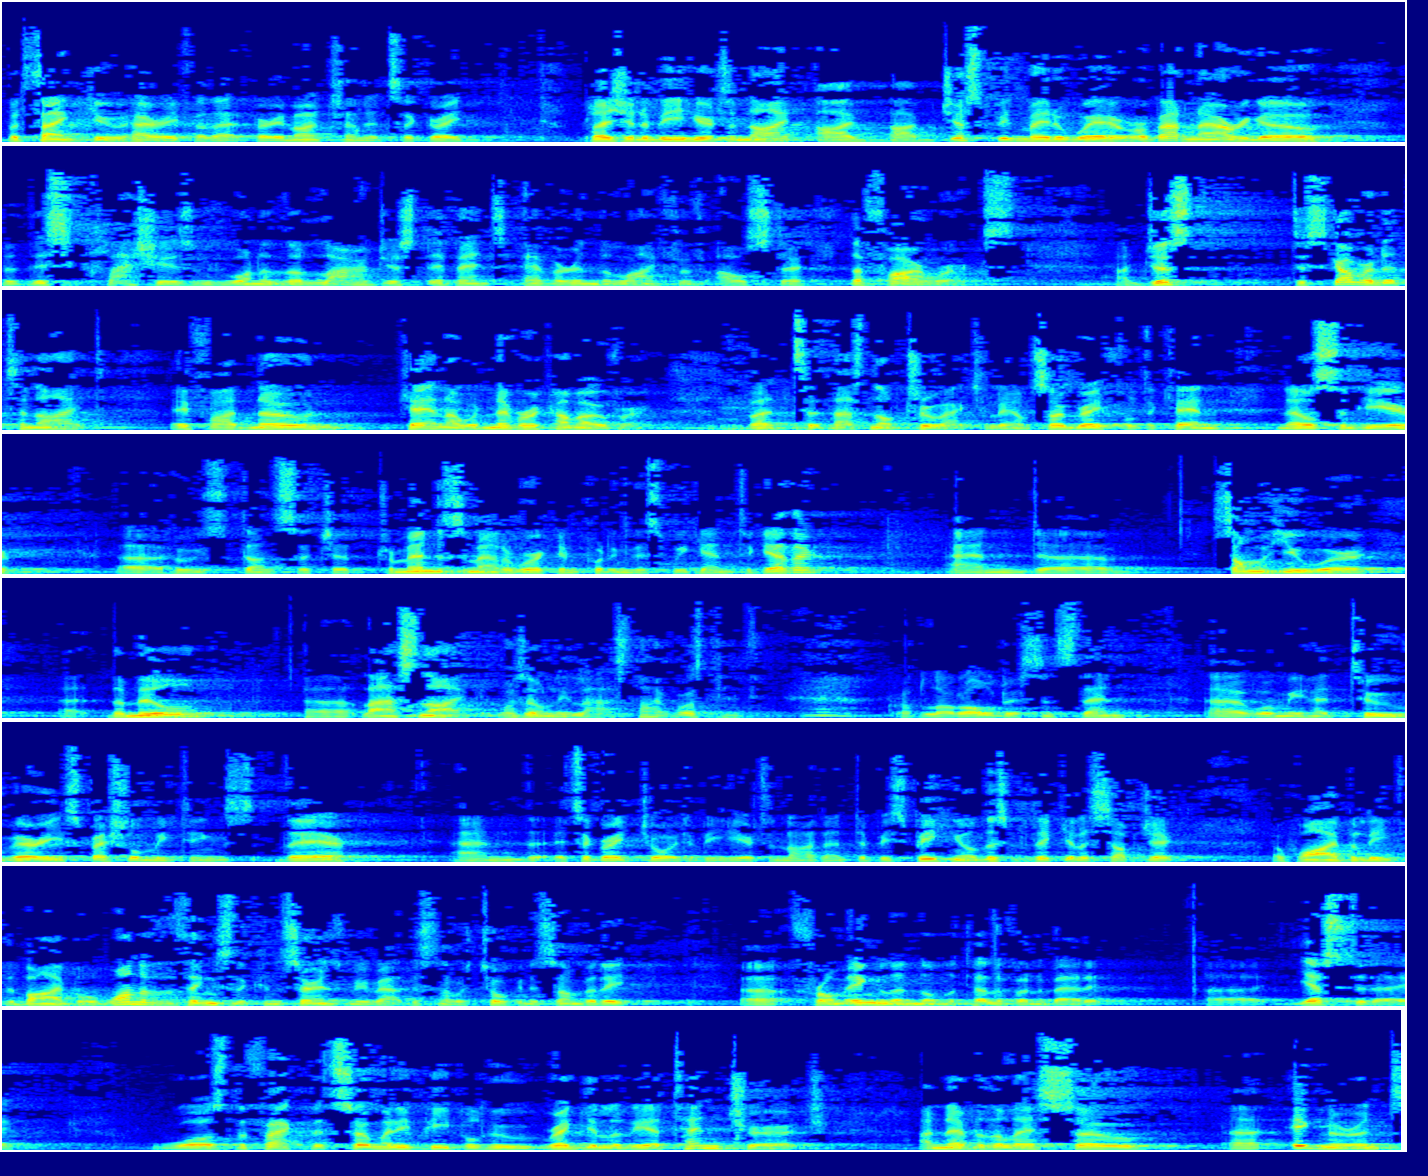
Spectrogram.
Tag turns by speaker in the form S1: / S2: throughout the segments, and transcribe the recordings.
S1: But thank you, Harry, for that very much, and it's a great pleasure to be here tonight. I've, I've just been made aware, or about an hour ago, that this clashes with one of the largest events ever in the life of Ulster, the fireworks. I've just discovered it tonight. If I'd known Ken, I would never have come over. But uh, that's not true, actually. I'm so grateful to Ken Nelson here, uh, who's done such a tremendous amount of work in putting this weekend together. And uh, some of you were at the mill uh, last night. It was only last night, wasn't it? Got a lot older since then, uh, when we had two very special meetings there. And it's a great joy to be here tonight and to be speaking on this particular subject of why I believe the Bible. One of the things that concerns me about this, and I was talking to somebody uh, from England on the telephone about it uh, yesterday, was the fact that so many people who regularly attend church are nevertheless so uh, ignorant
